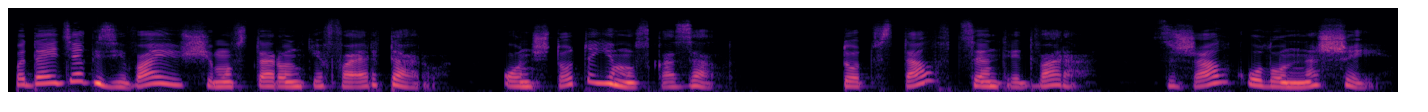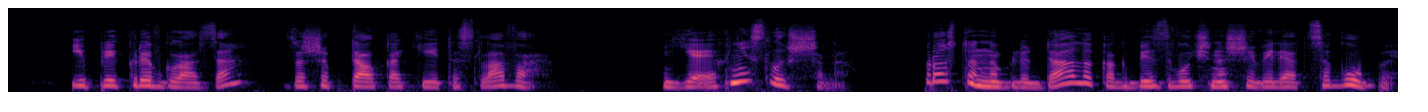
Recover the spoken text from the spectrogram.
Подойдя к зевающему в сторонке Фаертару, он что-то ему сказал. Тот встал в центре двора, сжал кулон на шее и, прикрыв глаза, зашептал какие-то слова. Я их не слышала, просто наблюдала, как беззвучно шевелятся губы.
